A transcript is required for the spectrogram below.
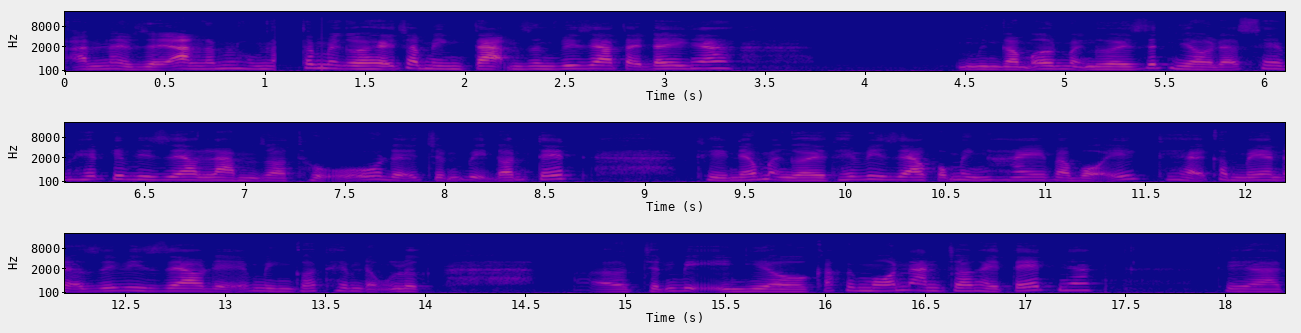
ăn này dễ ăn lắm hôm nay. Thôi mọi người hãy cho mình tạm dừng video tại đây nhá. Mình cảm ơn mọi người rất nhiều đã xem hết cái video làm giò thủ để chuẩn bị đón Tết. Thì nếu mọi người thấy video của mình hay và bổ ích thì hãy comment ở dưới video để mình có thêm động lực uh, chuẩn bị nhiều các cái món ăn cho ngày Tết nhé thì uh,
